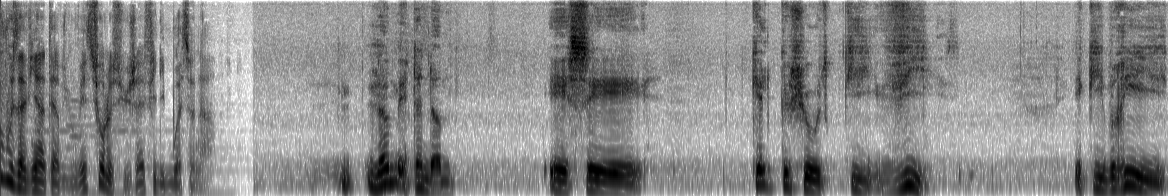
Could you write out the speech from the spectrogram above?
que vous aviez interviewé sur le sujet, Philippe Boissonnat. L'homme est un homme. Et c'est quelque chose qui vit et qui brille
